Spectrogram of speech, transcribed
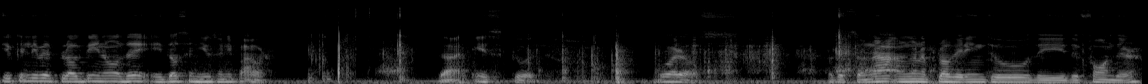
You can leave it plugged in all day. It doesn't use any power. That is good. What else? Okay, so now I'm gonna plug it into the the phone there.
